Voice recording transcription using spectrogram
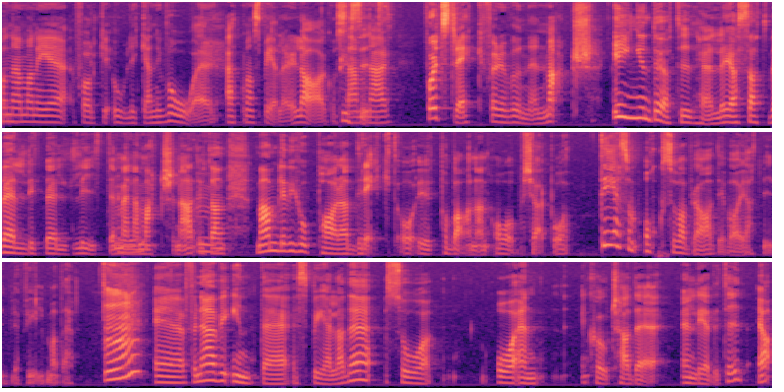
och när man är folk i olika nivåer. Att man spelar i lag och Precis. samlar, får ett streck för en vunnen match. Ingen dödtid heller. Jag satt väldigt, väldigt lite Mm. mellan matcherna. Mm. Utan man blev ihopparad direkt och ut på banan och kör på. Det som också var bra, det var ju att vi blev filmade. Mm. Eh, för när vi inte spelade så, och en coach hade en ledig tid, ja,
